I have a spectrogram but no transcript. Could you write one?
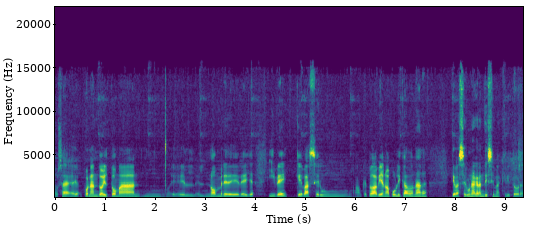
o sea, eh, Conan Doyle toma mm, el, el nombre de, de ella y ve que va a ser un, aunque todavía no ha publicado nada, que va a ser una grandísima escritora.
